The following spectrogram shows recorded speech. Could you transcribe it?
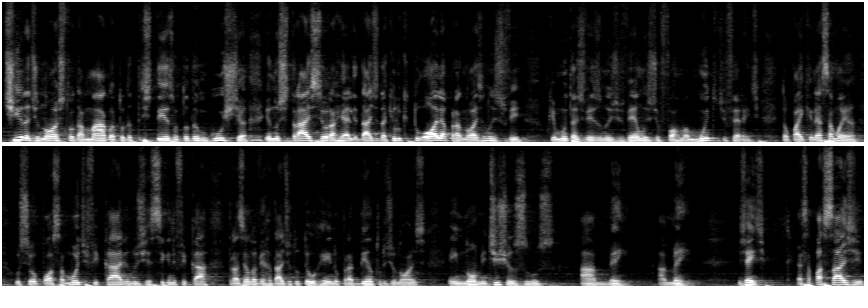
tira de nós toda mágoa, toda tristeza, toda angústia e nos traz, Senhor, a realidade daquilo que tu olha para nós e nos vê, porque muitas vezes nos vemos de forma muito diferente. Então, Pai, que nessa manhã o Senhor possa modificar e nos ressignificar, trazendo a verdade do teu reino para dentro de nós, em nome de Jesus. Amém. Amém. Gente, essa passagem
